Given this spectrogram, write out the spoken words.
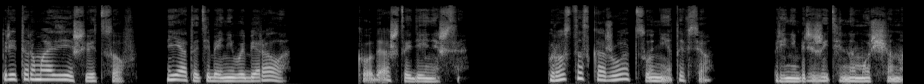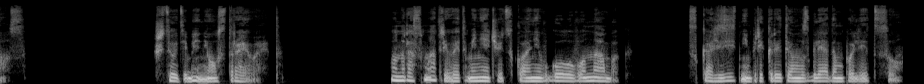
Притормози, Швецов. Я-то тебя не выбирала. Куда ж ты денешься? Просто скажу отцу нет и все. Пренебрежительно морщу нос. Что тебя не устраивает? Он рассматривает меня, чуть склонив голову на бок, скользит неприкрытым взглядом по лицу,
